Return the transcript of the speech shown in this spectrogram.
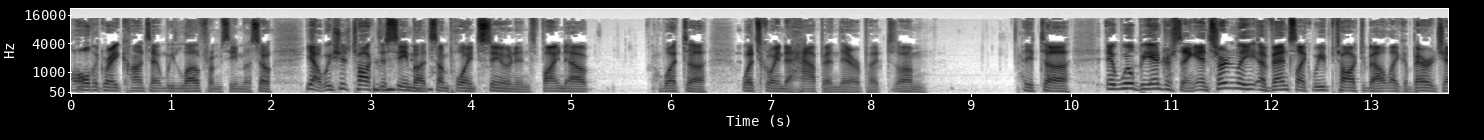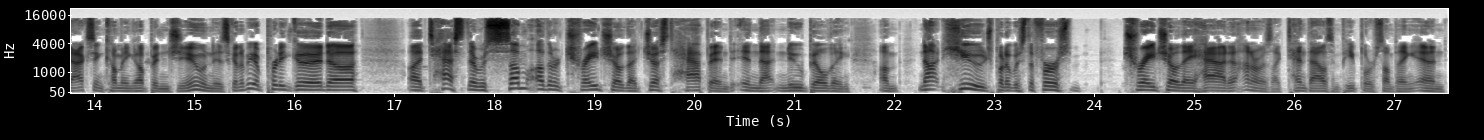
all the great content we love from SEMA. So yeah, we should talk to SEMA at some point soon and find out what uh, what's going to happen there. But um, it uh, it will be interesting, and certainly events like we've talked about, like a Barrett Jackson coming up in June, is going to be a pretty good. Uh, uh, test. There was some other trade show that just happened in that new building. Um, not huge, but it was the first trade show they had. And I don't know, it was like ten thousand people or something, and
